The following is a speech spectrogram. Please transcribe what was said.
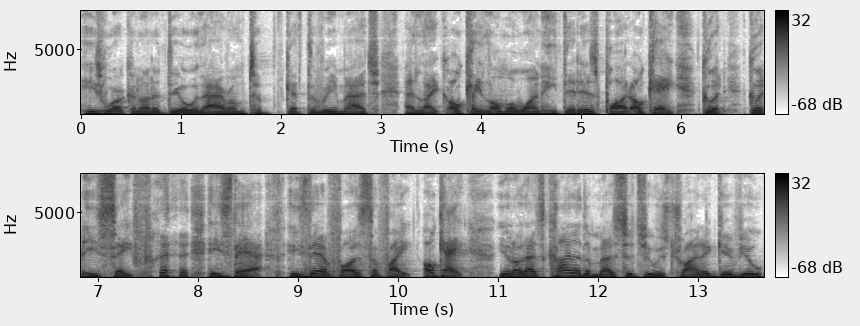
he's working on a deal with Arum to get the rematch. And like okay Loma won. He did his part. Okay good good. He's safe. He's there. He's there for us to fight. Okay. You know that's kind of the message he was trying to give you.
